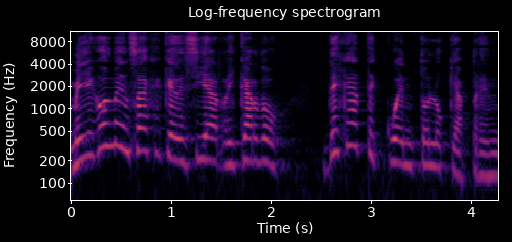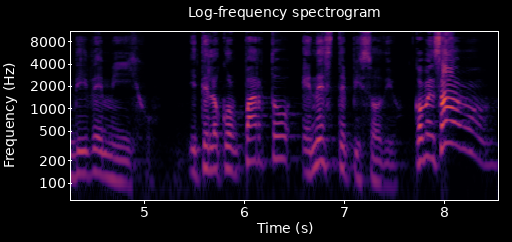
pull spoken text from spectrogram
Me llegó un mensaje que decía, Ricardo, déjate cuento lo que aprendí de mi hijo. Y te lo comparto en este episodio. ¡Comenzamos!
